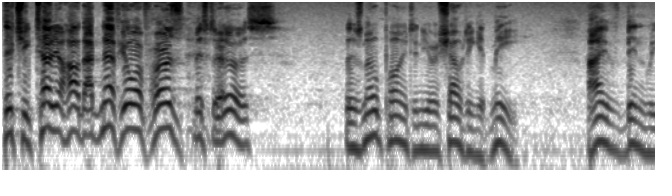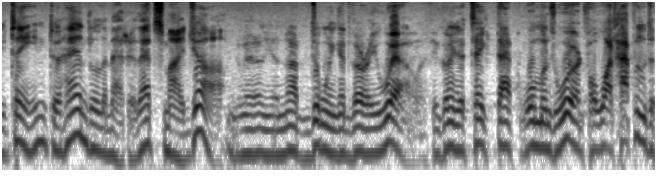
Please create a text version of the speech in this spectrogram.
Did she tell you how that nephew of hers... Mr. Uh, Lewis, there's no point in your shouting at me. I've been retained to handle the matter. That's my job. Well, you're not doing it very well. If you're going to take that woman's word for what happened...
